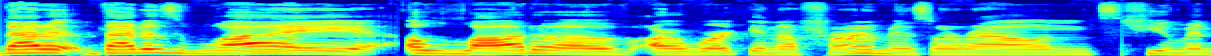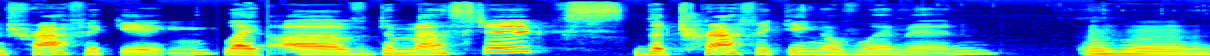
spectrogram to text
that that is why a lot of our work in Affirm is around human trafficking, like of domestics, the trafficking of women. Mm-hmm.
